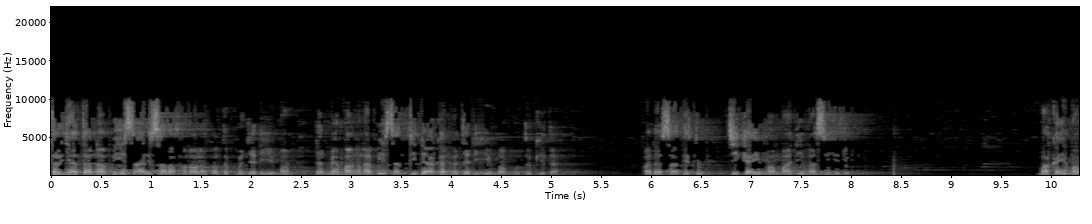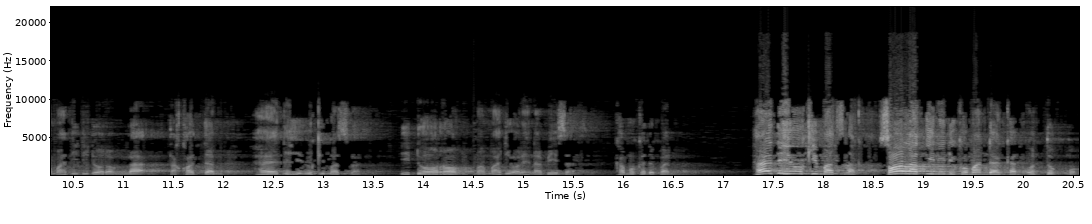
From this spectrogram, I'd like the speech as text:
Ternyata Nabi Isa alaihissalam menolak untuk menjadi imam dan memang Nabi Isa tidak akan menjadi imam untuk kita pada saat itu jika Imam Mahdi masih hidup. Maka Imam Mahdi didorong la taqaddam hadhihi ukimaslak. Didorong Imam Mahdi oleh Nabi Isa. Kamu ke depan. Hadhihi ukimaslak. Salat ini dikumandangkan untukmu.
